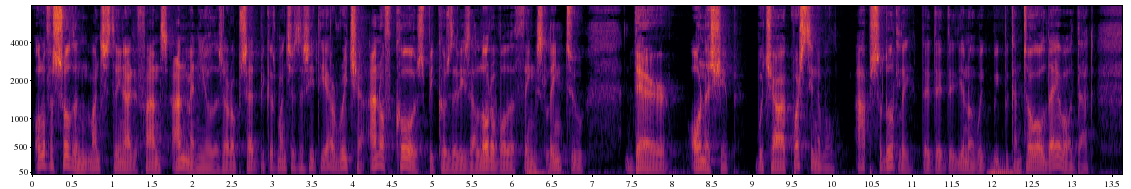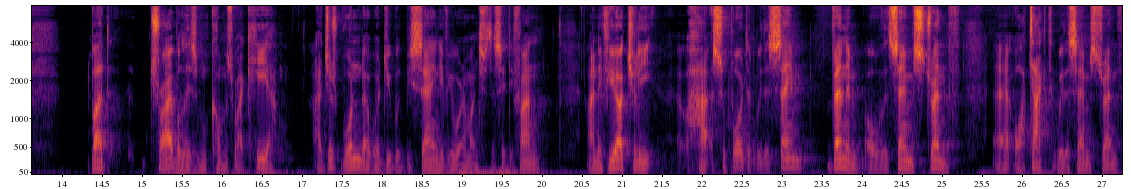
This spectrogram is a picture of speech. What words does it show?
All of a sudden, Manchester United fans and many others are upset because Manchester City are richer. And of course, because there is a lot of other things linked to their ownership, which are questionable. Absolutely. They, they, they, you know, we, we, we can talk all day about that. But tribalism comes back here. I just wonder what you would be saying if you were a Manchester City fan. And if you actually ha- supported with the same venom or the same strength, uh, or attacked with the same strength,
